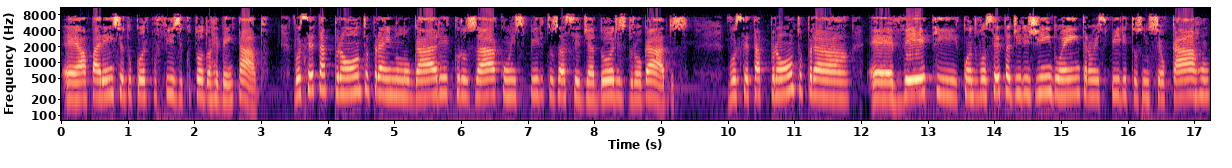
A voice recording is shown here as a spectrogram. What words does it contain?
é, a aparência do corpo físico todo arrebentado? Você está pronto para ir num lugar e cruzar com espíritos assediadores drogados? Você está pronto para é, ver que quando você está dirigindo entram espíritos no seu carro,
